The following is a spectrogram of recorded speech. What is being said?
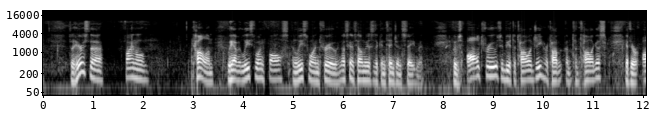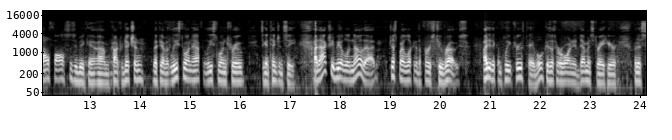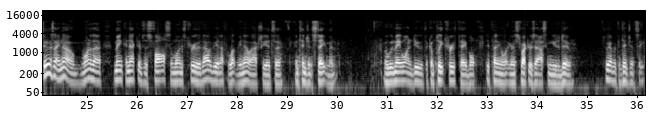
So here's the final column. We have at least one false and at least one true, and that's going to tell me this is a contingent statement. If it was all trues, it'd be a tautology or tautologous. If they were all falses, it'd be a um, contradiction. But if you have at least one F, at least one true, it's a contingency. I'd actually be able to know that just by looking at the first two rows. I did a complete truth table because that's what we're wanting to demonstrate here. But as soon as I know one of the main connectives is false and one's true, that would be enough to let me know actually it's a contingent statement. But we may want to do the complete truth table depending on what your instructor is asking you to do. So we have a contingency.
